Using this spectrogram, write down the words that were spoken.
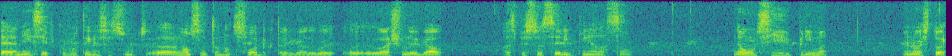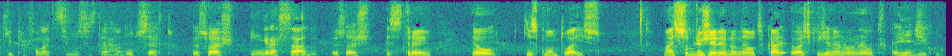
É, nem sei porque eu voltei nesse assunto. Eu não sou transfóbico, tá ligado? Eu, eu, eu acho legal as pessoas serem quem elas são. Não se reprima. Eu não estou aqui para falar que se você está errado ou certo. Eu só acho engraçado. Eu só acho estranho. Eu quis pontuar isso. Mas sobre o gênero neutro, cara, eu acho que gênero neutro é ridículo.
